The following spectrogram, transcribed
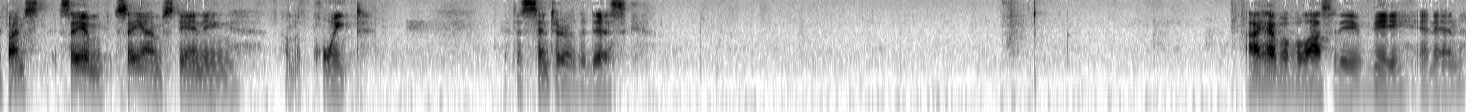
If I'm say I'm say I'm standing on the point at the center of the disk. I have a velocity v and n.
